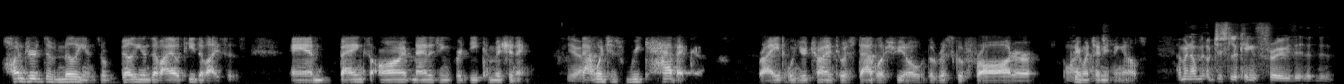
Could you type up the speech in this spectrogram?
hundreds of millions or billions of IoT devices, and banks aren't managing for decommissioning. Yeah. That would just wreak havoc right? When you're trying to establish, you know, the risk of fraud or oh, pretty much anything else. I mean, I'm just looking through the,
